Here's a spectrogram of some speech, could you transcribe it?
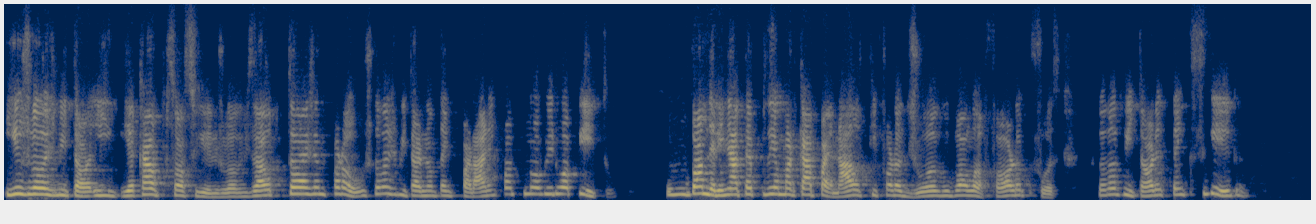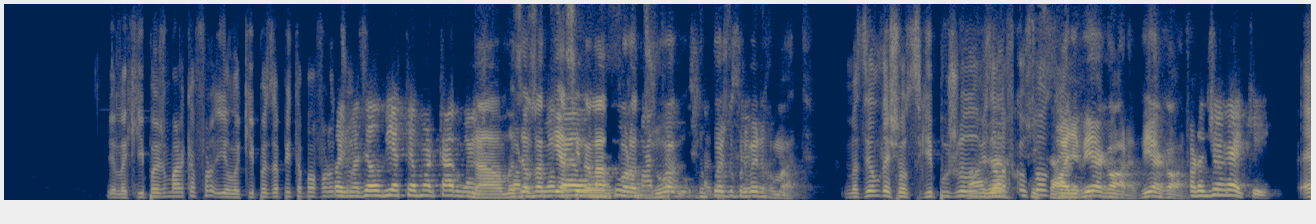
e os jogadores de Vitória e, e acaba por só seguir no jogador de Bizela porque toda a gente parou. Os jogadores de Vitória não têm que parar enquanto não ouvir o apito. O Bandeirinha até podia marcar penalti fora de jogo, bola fora, o que fosse. De Vitória tem que seguir. Ele aqui depois marca fora. Ele aqui depois apita para fora de Pois, jogo. mas ele devia ter marcado antes. Não, mas Fora ele já jogo tinha é assinalado do fora de remate jogo depois do primeiro remate. Mas ele deixou de seguir porque o jogador do Vizela ver ficou sozinho. sai. Olha, vê agora, vê agora. Fora de jogo é aqui. É,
